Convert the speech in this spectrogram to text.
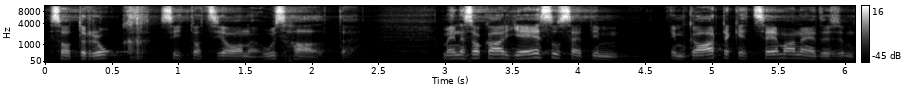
so Drucksituationen aushalten. Ich meine, sogar Jesus hat im, im Garten Gethsemane, das am,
